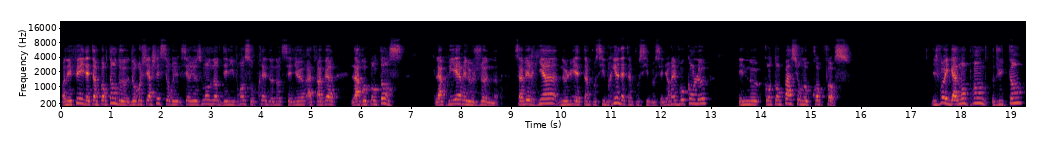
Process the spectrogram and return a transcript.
En effet, il est important de, rechercher sérieusement notre délivrance auprès de notre Seigneur à travers la repentance, la prière et le jeûne. Vous savez, rien ne lui est impossible, rien n'est impossible au Seigneur. Invoquons-le et ne comptons pas sur nos propres forces. Il faut également prendre du temps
